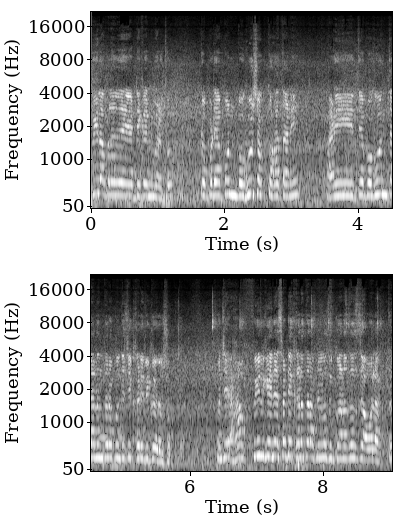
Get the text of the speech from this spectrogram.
फील आपल्याला या ठिकाणी मिळतो. कपडे आपण बघू शकतो हाताने आणि ते बघून त्यानंतर आपण त्याची खरेदी करू शकतो. म्हणजे हा फील घेण्यासाठी खरं तर आपल्याला दुकानातच जावं लागतं.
